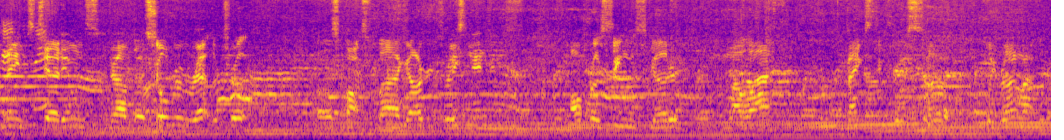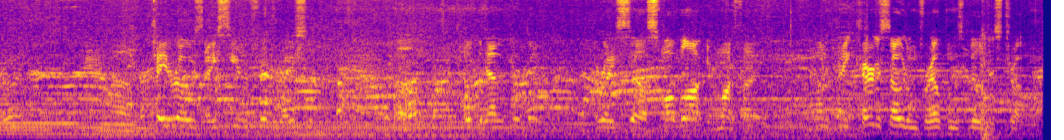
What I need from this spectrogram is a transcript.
My name's Chad Emmons. I drive the Shoal River Rattler truck, uh, sponsored by Gardner's Racing Engines. All pro seamless gutter. My wife, thanks to Chris, uh, we run like we run. And uh, K Rose AC refrigeration. Uh, hope we have a good day. I race uh, small block and modified. I want to thank Curtis Odom for helping us build this truck.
